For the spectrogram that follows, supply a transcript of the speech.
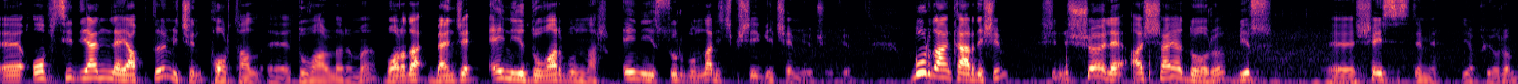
e, obsidyenle yaptığım için portal e, duvarlarımı. Bu arada bence en iyi duvar bunlar. En iyi sur bunlar. Hiçbir şey geçemiyor çünkü. Buradan kardeşim şimdi şöyle aşağıya doğru bir e, şey sistemi yapıyorum.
